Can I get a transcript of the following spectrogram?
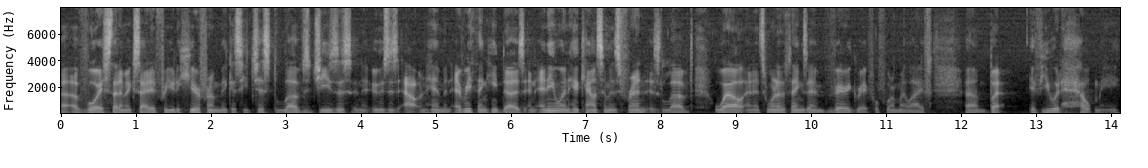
uh, a voice that I'm excited for you to hear from because he just loves Jesus and it oozes out in him and everything he does. And anyone who counts him as friend is loved well, and it's one of the things I'm very grateful for in my life. Um, but if you would help me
